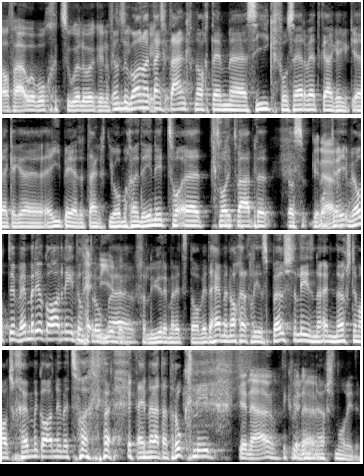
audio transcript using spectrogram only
darf auch eine Woche zuschauen. Auf ja, und Lugano hat gedacht, nach dem äh, Sieg von Servet gegen, äh, gegen EIB, hat er gedacht, ja, wir können eh nicht äh, zweit werden. Das genau. will, wenn wir ja gar nicht. Und darum äh, verlieren wir jetzt da. Weil dann haben wir nachher ein bisschen ein Pölsterli. Im nächsten Match können wir gar nicht mehr zweit Dann haben wir auch den Druck nicht. Genau. Dann gewinnen genau. wir nächstes Mal wieder.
